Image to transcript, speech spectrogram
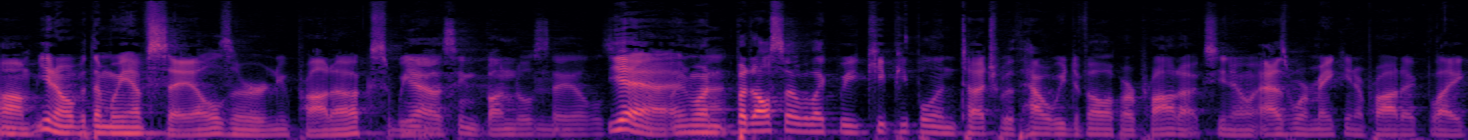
Um, you know, but then we have sales or new products. We, yeah, I've seen bundle sales. yeah, like and when, that. but also like we keep people in touch with how we develop our products. You know, as we're making a product, like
